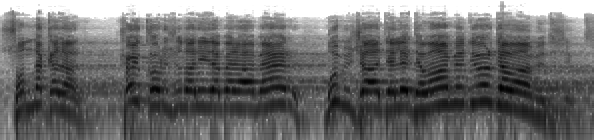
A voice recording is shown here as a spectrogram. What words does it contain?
Sonuna kadar köy korucularıyla beraber bu mücadele devam ediyor, devam edecektir.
